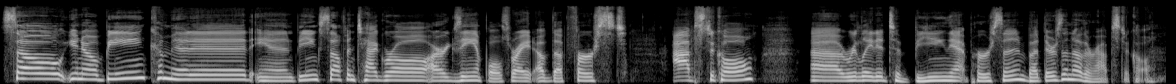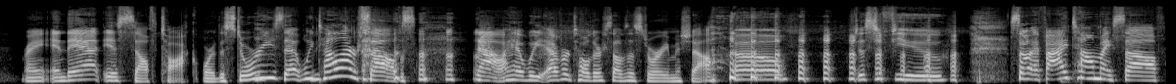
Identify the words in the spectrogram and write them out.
So, you know, being committed and being self integral are examples, right, of the first obstacle uh, related to being that person. But there's another obstacle, right? And that is self talk or the stories that we tell ourselves. now, have we ever told ourselves a story, Michelle? oh, just a few. So if I tell myself,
